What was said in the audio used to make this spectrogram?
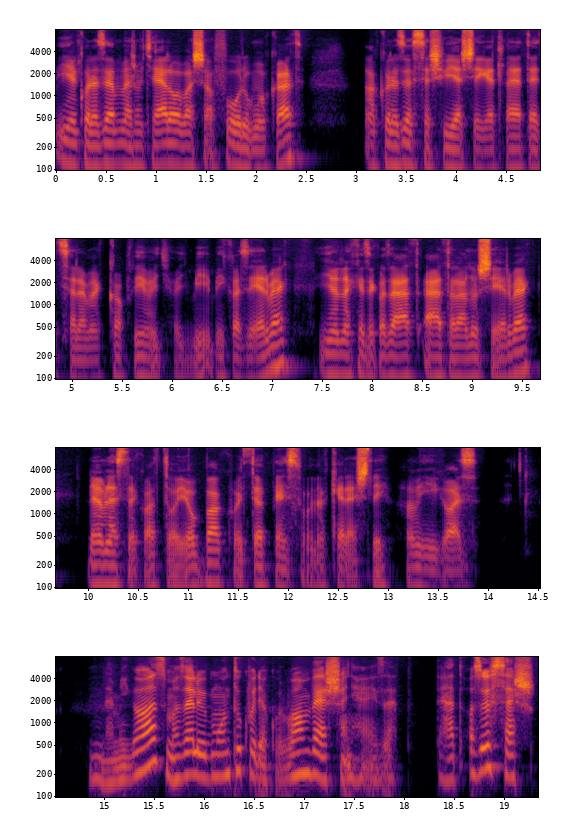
ilyenkor az ember, hogyha elolvassa a fórumokat, akkor az összes hülyeséget lehet egyszerre megkapni, hogy, hogy mi, mik az érvek. Jönnek ezek az át, általános érvek, nem lesznek attól jobbak, hogy több pénzt fognak keresni, ami igaz. Nem igaz, az előbb mondtuk, hogy akkor van versenyhelyzet. Tehát az összes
